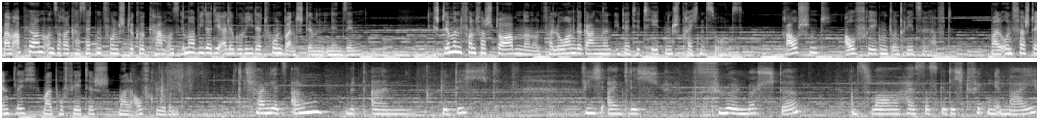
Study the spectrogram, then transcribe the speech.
Beim Abhören unserer Kassettenfundstücke kam uns immer wieder die Allegorie der Tonbandstimmen in den Sinn. Die Stimmen von verstorbenen und verloren gegangenen Identitäten sprechen zu uns. Rauschend, aufregend und rätselhaft. Mal unverständlich, mal prophetisch, mal aufrührend. Ich fange jetzt an mit einem Gedicht, wie ich eigentlich fühlen möchte. Und zwar heißt das Gedicht Ficken im Mai.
